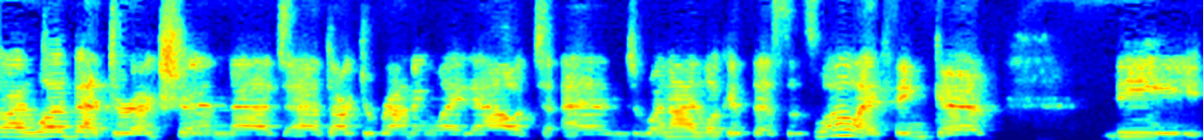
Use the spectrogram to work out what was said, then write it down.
So I love that direction that uh, Dr. Browning laid out, and when I look at this as well, I think of the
